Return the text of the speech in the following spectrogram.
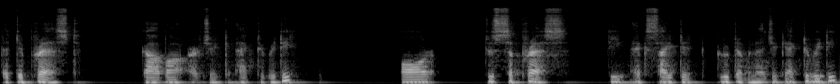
the depressed GABAergic activity or to suppress the excited glutaminergic activity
